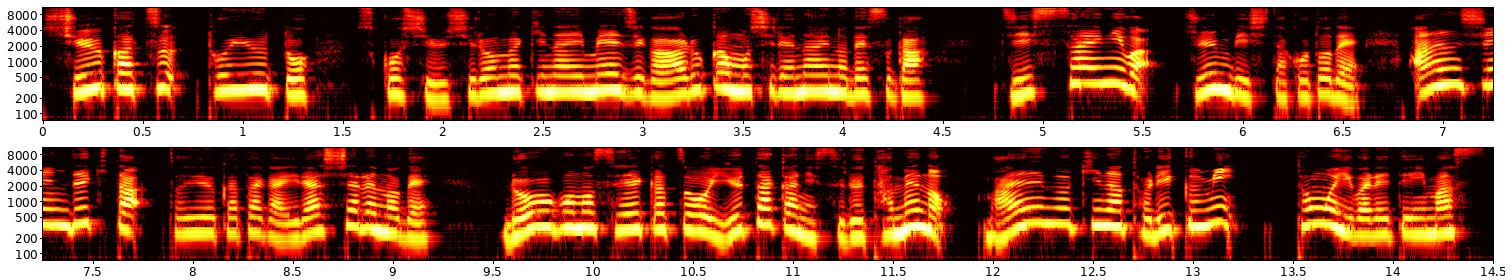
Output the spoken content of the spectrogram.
就活というと少し後ろ向きなイメージがあるかもしれないのですが、実際には準備したことで安心できたという方がいらっしゃるので、老後の生活を豊かにするための前向きな取り組みとも言われています。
